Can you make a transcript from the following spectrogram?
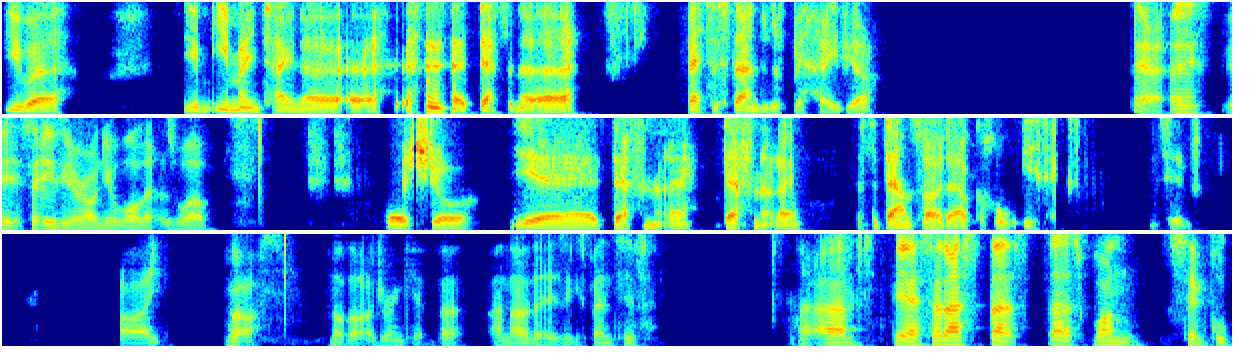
you uh, you you maintain a, a, a definite uh, better standard of behaviour. Yeah, and it's it's easier on your wallet as well. For sure. Yeah, definitely. Definitely. That's the downside. Alcohol is expensive. I well, not that I drink it, but I know that it's expensive. Um, yeah, so that's that's that's one simple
